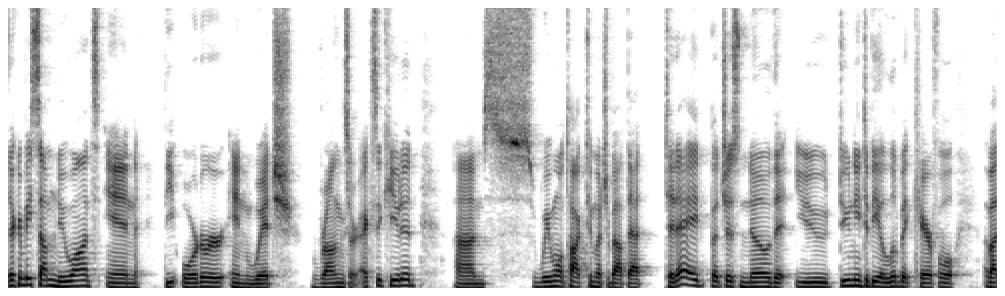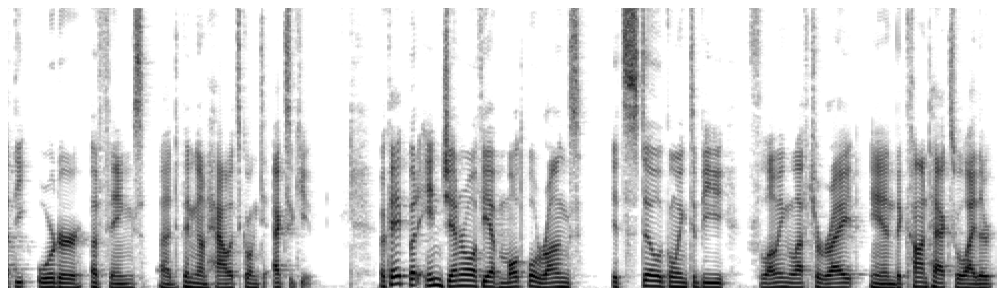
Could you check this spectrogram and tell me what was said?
There can be some nuance in the order in which rungs are executed. Um, so we won't talk too much about that today, but just know that you do need to be a little bit careful about the order of things uh, depending on how it's going to execute. Okay, but in general, if you have multiple rungs, it's still going to be flowing left to right, and the contacts will either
